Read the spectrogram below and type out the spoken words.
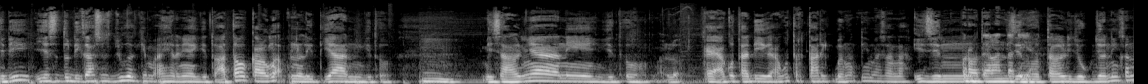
jadi ya studi kasus juga Kim akhirnya gitu atau kalau nggak penelitian gitu hmm. misalnya nih gitu lo kayak aku tadi aku tertarik banget nih masalah izin Perhotelan tadi izin ya? hotel di Jogja nih kan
